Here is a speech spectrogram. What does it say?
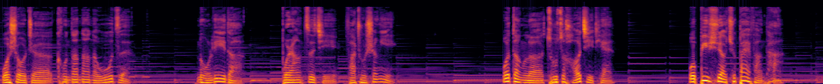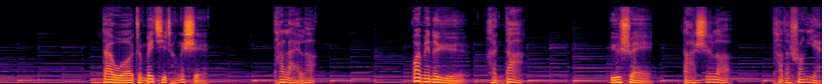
我守着空荡荡的屋子，努力的不让自己发出声音。我等了足足好几天，我必须要去拜访他。待我准备启程时，他来了。外面的雨很大，雨水打湿了他的双眼。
